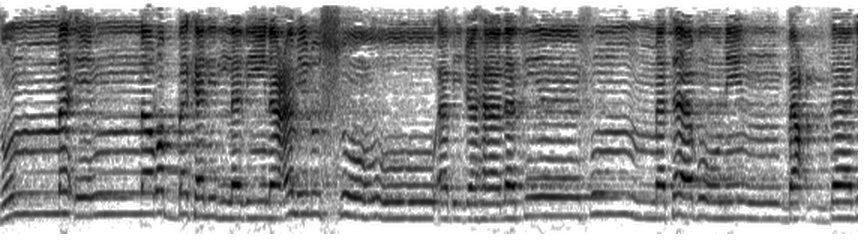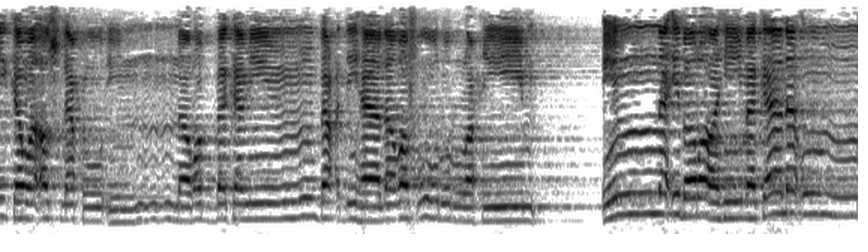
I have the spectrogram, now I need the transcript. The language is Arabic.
ثُمَّ إِنَّ رَبَّكَ لِلَّذِينَ عَمِلُوا السُّوءَ بِجَهَالَةٍ ثُمَّ تَابُوا مِن بَعْدِ ذَلِكَ وَأَصْلَحُوا إِنَّ رَبَّكَ مِن بَعْدِهَا لَغَفُورٌ رَّحِيمٌ إِنَّ إِبْرَاهِيمَ كَانَ أُمَّةً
